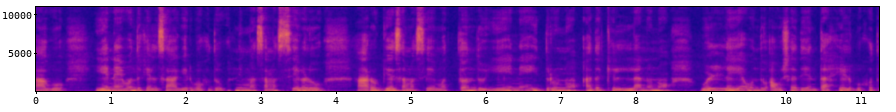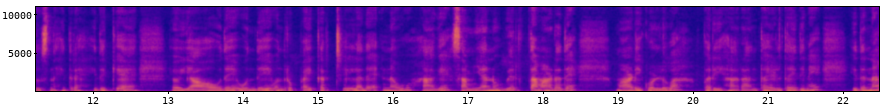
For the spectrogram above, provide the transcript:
ಹಾಗೂ ಏನೇ ಒಂದು ಕೆಲಸ ಆಗಿರಬಹುದು, ನಿಮ್ಮ ಸಮಸ್ಯೆಗಳು, ಆರೋಗ್ಯ ಸಮಸ್ಯೆ, ಮತ್ತೊಂದು ಏನೇ ಇದ್ರೂ ಅದಕ್ಕೆಲ್ಲನೂ ಒಳ್ಳೆಯ ಒಂದು ಔಷಧಿ ಅಂತ ಹೇಳಬಹುದು ಸ್ನೇಹಿತರೆ. ಇದಕ್ಕೆ ಯಾವುದೇ ಒಂದೇ ಒಂದು ರೂಪಾಯಿ ಖರ್ಚಿಲ್ಲದೆ ನಾವು ಹಾಗೆ ಸಮಯನೂ ವ್ಯರ್ಥ ಮಾಡದೆ ಮಾಡಿಕೊಳ್ಳುವ ಪರಿಹಾರ ಅಂತ ಹೇಳ್ತಾ ಇದ್ದೀನಿ. ಇದನ್ನು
